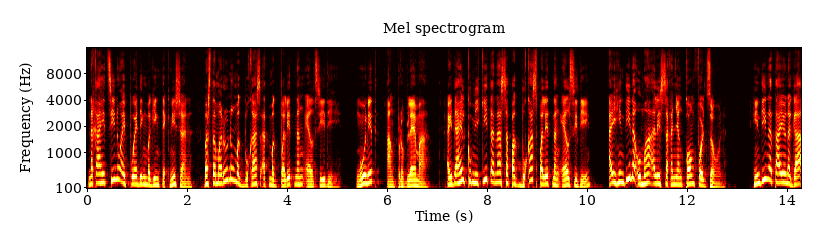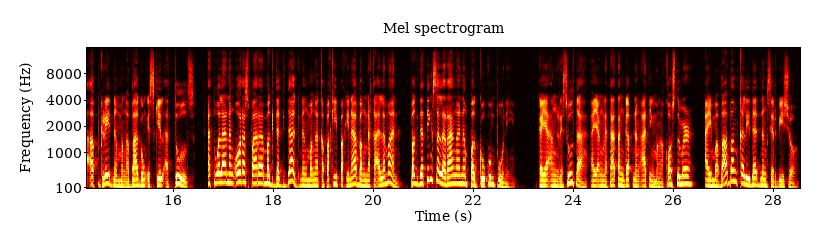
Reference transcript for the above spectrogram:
na kahit sino ay pwedeng maging technician basta marunong magbukas at magpalit ng LCD. Ngunit ang problema ay dahil kumikita na sa pagbukas palit ng LCD ay hindi na umaalis sa kanyang comfort zone. Hindi na tayo nag upgrade ng mga bagong skill at tools at wala ng oras para magdagdag ng mga kapaki-pakinabang na kaalaman pagdating sa larangan ng pagkukumpuni. Kaya ang resulta ay ang natatanggap ng ating mga customer ay mababang kalidad ng serbisyo.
